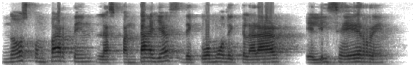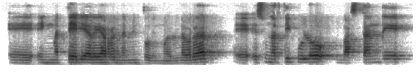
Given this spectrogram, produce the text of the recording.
nos comparten las pantallas de cómo declarar el ICR eh, en materia de arrendamiento de inmuebles. La verdad, eh, es un artículo bastante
